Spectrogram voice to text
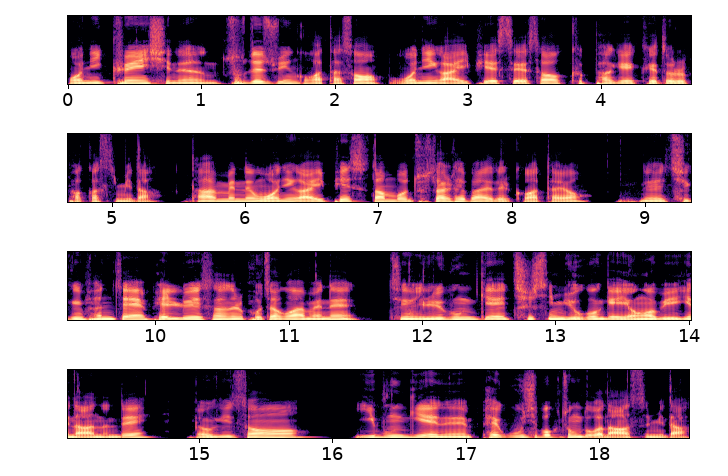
원익 QNC는 소재주인 것 같아서 원익 IPS에서 급하게 궤도를 바꿨습니다. 다음에는 원익 IPS도 한번 조사를 해봐야 될 것 같아요. 네, 지금 현재 밸류에이션을 보자고 하면은, 지금 1분기에 76억의 영업이익이 나왔는데, 여기서 2분기에는 150억 정도가 나왔습니다.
